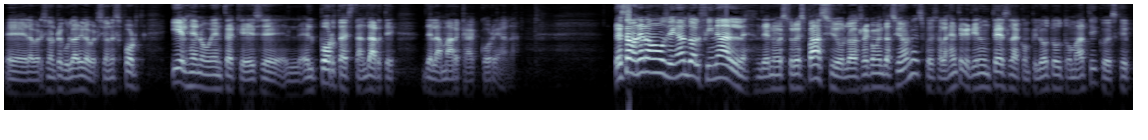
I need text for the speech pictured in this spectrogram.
la versión regular y la versión Sport, y el G90, que es el, el porta estandarte de la marca coreana. De esta manera vamos llegando al final de nuestro espacio. Las recomendaciones, pues a la gente que tiene un Tesla con piloto automático, es que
